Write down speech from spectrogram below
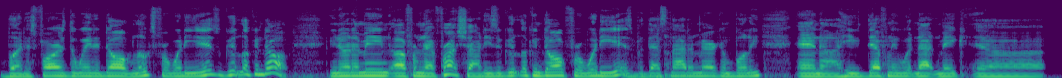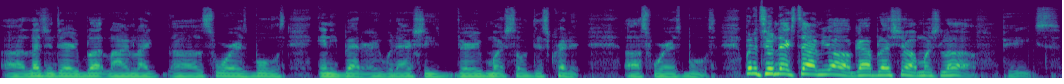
But as far as the way the dog looks for what he is, good looking dog. You know what I mean? Uh, from that front shot, he's a good looking dog for what he is, but that's not an American bully. And uh, he definitely would not make uh, a legendary bloodline like uh, Suarez Bulls any better. It would actually very much so discredit uh, Suarez Bulls. But until next time, y'all, God bless y'all. Much love. Peace.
